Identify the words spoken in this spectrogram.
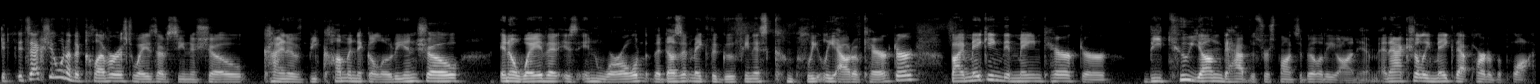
It, it's actually one of the cleverest ways I've seen a show kind of become a Nickelodeon show in a way that is in world that doesn't make the goofiness completely out of character by making the main character be too young to have this responsibility on him and actually make that part of the plot.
